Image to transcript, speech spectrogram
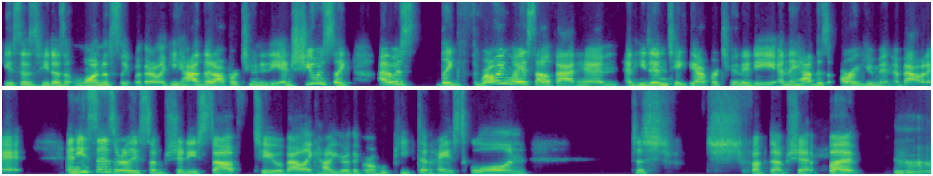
he says he doesn't want to sleep with her. Like he had that opportunity, and she was like, I was like throwing myself at him, and he didn't take the opportunity, and they have this argument about it. And he says really some shitty stuff too about like how you're the girl who peaked in high school and just fucked up shit. But Yeah.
